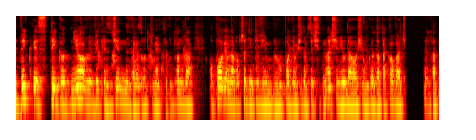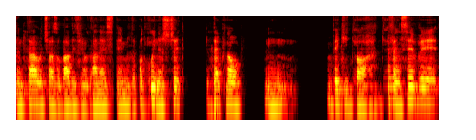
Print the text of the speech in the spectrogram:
Wykres tygodniowy, wykres dzienny, zaraz zobaczymy jak to wygląda. Oporem na poprzedni tydzień był poziom 717, nie udało się go zaatakować, zatem cały czas obawy związane z tym, że podwójny szczyt zepnął mm, byki do defensywy,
